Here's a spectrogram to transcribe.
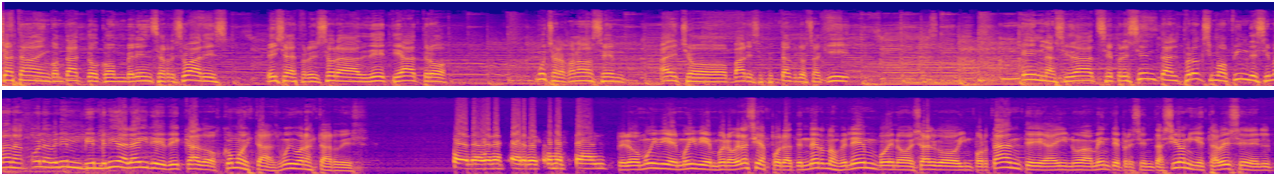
Ya está en contacto con Belén Cerri Suárez. Ella es profesora de teatro. Muchos la conocen. Ha hecho varios espectáculos aquí en la ciudad. Se presenta el próximo fin de semana. Hola Belén, bienvenida al aire de K2. ¿Cómo estás? Muy buenas tardes. Hola, buenas tardes, ¿cómo están? Pero muy bien, muy bien. Bueno, gracias por atendernos, Belén. Bueno, es algo importante. Hay nuevamente presentación y esta vez en el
